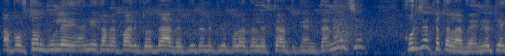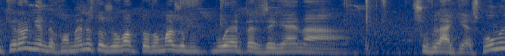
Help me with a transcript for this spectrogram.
Από αυτόν που λέει αν είχαμε πάρει τον τάδε που ήταν πιο πολλά τα λεφτά του και αν ήταν έτσι, χωρίς να καταλαβαίνει ότι ακυρώνει ενδεχομένως το, ζωβά- το δωμάζο που, που έπαιρζε για ένα σουβλάκι, ας πούμε,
